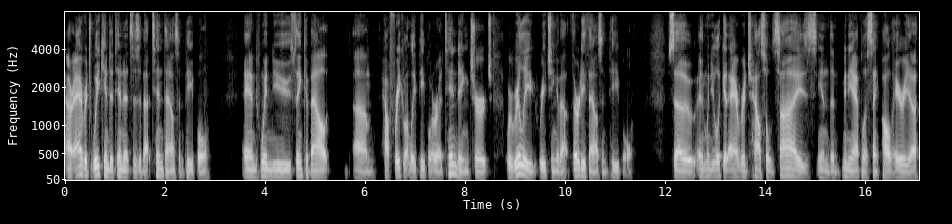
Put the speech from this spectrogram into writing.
our average weekend attendance is about 10,000 people. And when you think about um, how frequently people are attending church, we're really reaching about 30,000 people. So, and when you look at average household size in the Minneapolis St. Paul area,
